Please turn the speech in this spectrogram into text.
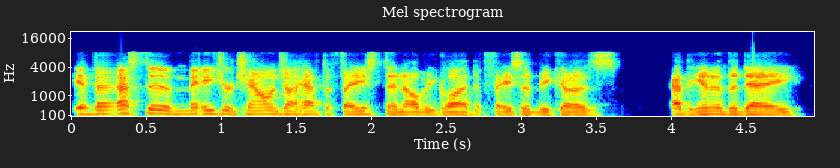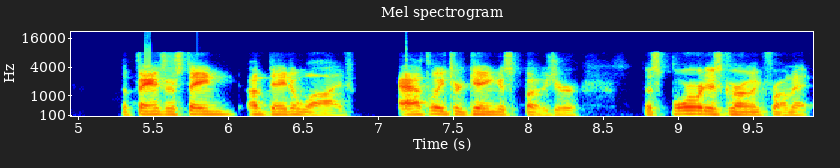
if that's the major challenge I have to face, then I'll be glad to face it because at the end of the day, the fans are staying updated live, athletes are getting exposure, the sport is growing from it.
